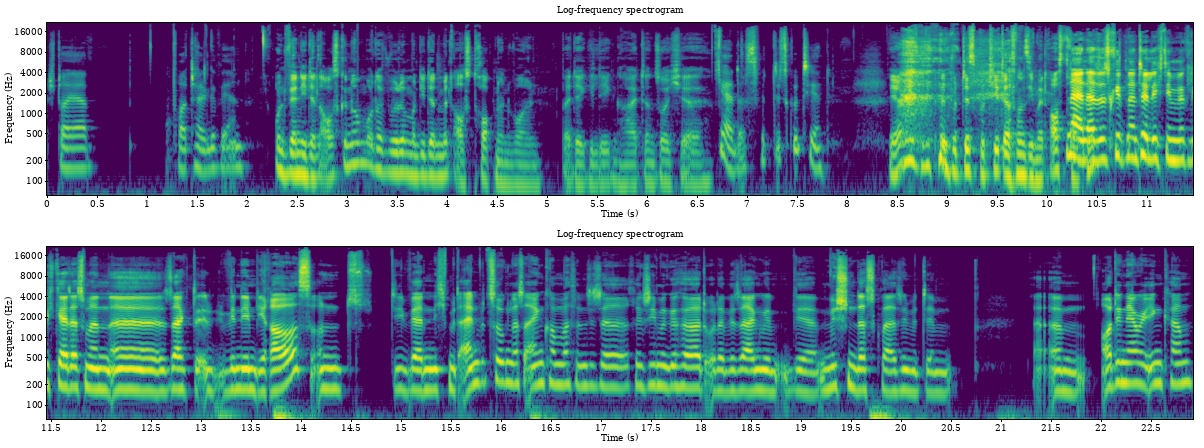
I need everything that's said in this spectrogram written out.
Steuervorteil gewähren. Und werden die dann ausgenommen oder würde man die dann mit austrocknen wollen bei der Gelegenheit? Dann solche. Ja, das wird diskutiert. Ja, wird diskutiert, dass man sie mit austrocknet. Nein, also es gibt natürlich die Möglichkeit, dass man äh, sagt, wir nehmen die raus und die werden nicht mit einbezogen, das Einkommen, was in diese Regime gehört, oder wir sagen, wir, wir mischen das quasi mit dem ähm, Ordinary Income,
